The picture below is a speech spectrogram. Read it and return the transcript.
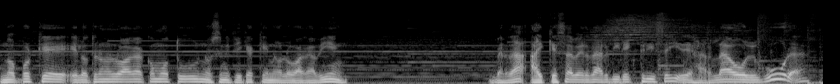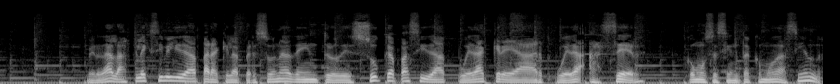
No porque el otro no lo haga como tú, no significa que no lo haga bien. ¿Verdad? Hay que saber dar directrices y dejar la holgura, ¿verdad? La flexibilidad para que la persona dentro de su capacidad pueda crear, pueda hacer como se sienta cómoda haciendo.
